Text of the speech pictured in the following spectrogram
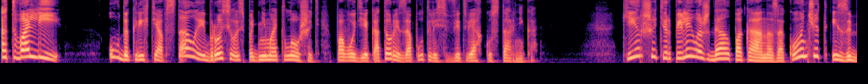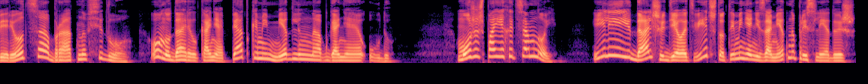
«Отвали!» Уда кряхтя встала и бросилась поднимать лошадь, поводья которой запутались в ветвях кустарника. Кирши терпеливо ждал, пока она закончит и заберется обратно в седло. Он ударил коня пятками, медленно обгоняя Уду. «Можешь поехать со мной. Или и дальше делать вид, что ты меня незаметно преследуешь»,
